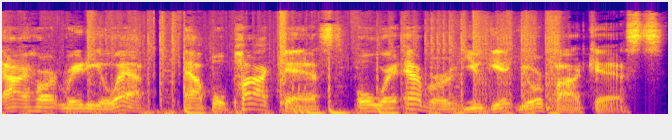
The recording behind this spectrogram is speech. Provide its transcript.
iHeartRadio app, Apple Podcasts, or wherever you get your podcasts.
